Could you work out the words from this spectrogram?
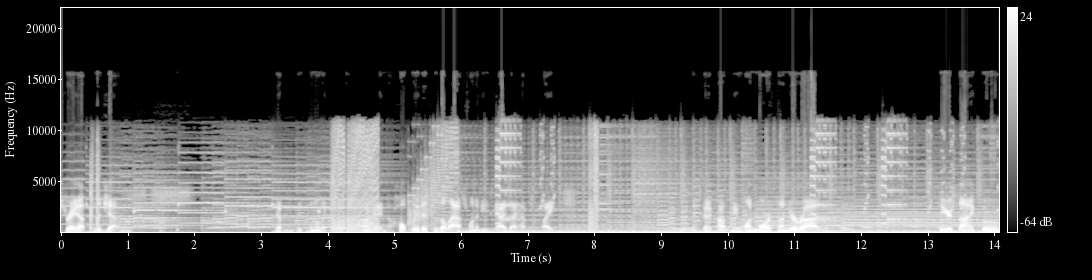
Straight up to the chest. Yep, it's an elixir. Okay, now hopefully this is the last one of these guys I have to fight. It's gonna cost me one more Thunder Rod. Do your Sonic Boom.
